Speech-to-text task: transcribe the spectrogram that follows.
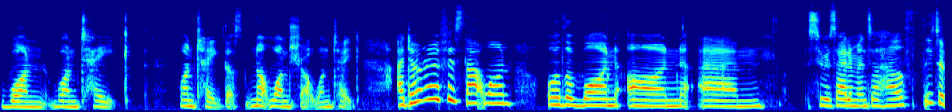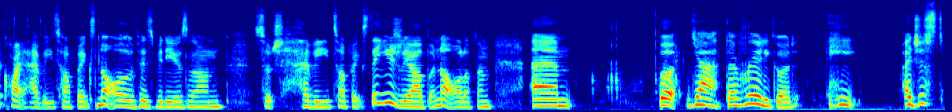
one one take one take that's not one shot one take. I don't know if it's that one or the one on um suicide and mental health. These are quite heavy topics. Not all of his videos are on such heavy topics. They usually are but not all of them. Um but yeah they're really good. He i just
